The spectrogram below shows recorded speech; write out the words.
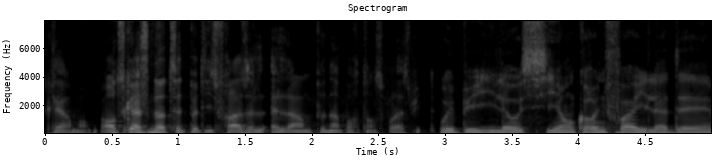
clairement. En tout cas, je note cette petite phrase, elle, elle a un peu d'importance pour la suite. Oui, puis il a aussi, encore une fois, il a des,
